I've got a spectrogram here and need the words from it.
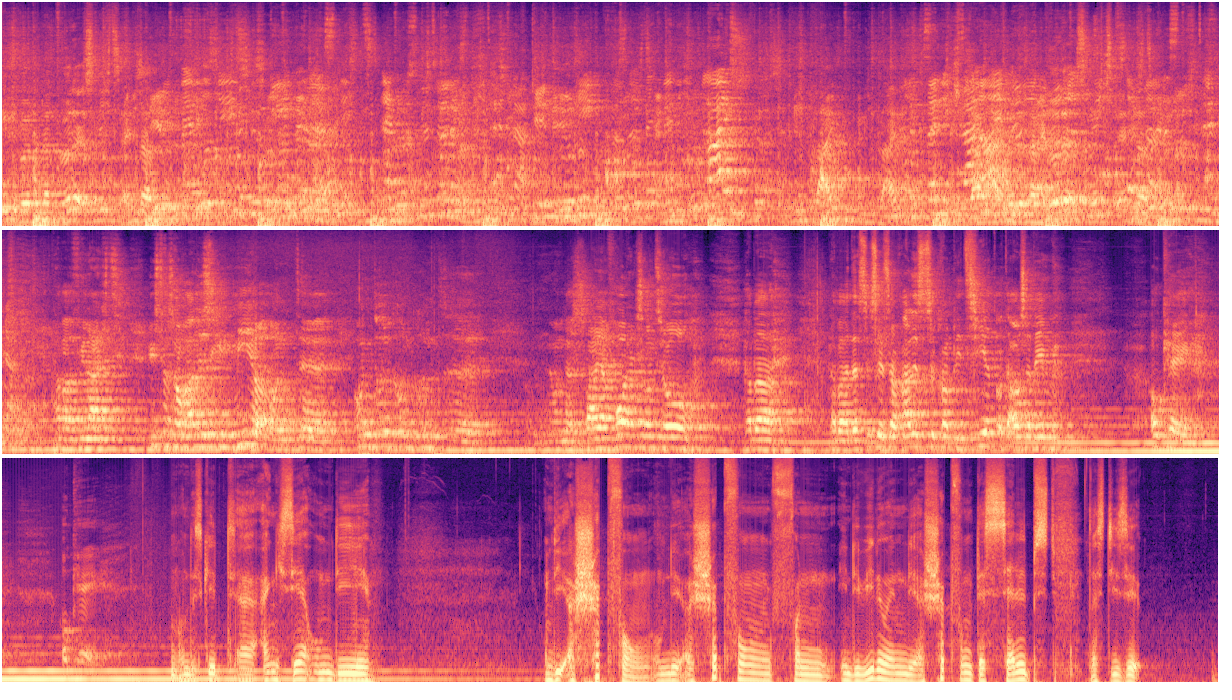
gehen würde, dann würde es nichts ändern. Aber vielleicht ist das auch alles in mir und, äh, und, und, und, und, äh, und das war ja vorher schon so. Aber, aber das ist jetzt auch alles zu kompliziert und außerdem, okay, okay. Und es geht äh, eigentlich sehr um die, um die Erschöpfung, um die Erschöpfung von Individuen, die Erschöpfung des Selbst, dass diese,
